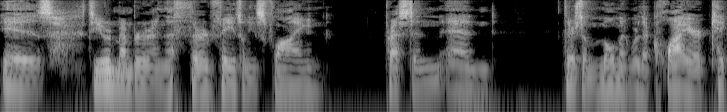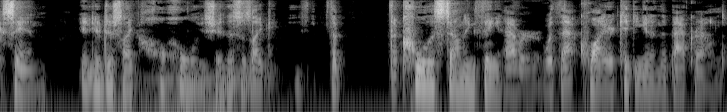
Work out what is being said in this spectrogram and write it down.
is do you remember in the third phase when he's flying preston and there's a moment where the choir kicks in and you're just like "Oh, holy shit this is like the the coolest sounding thing ever with that choir kicking in in the background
